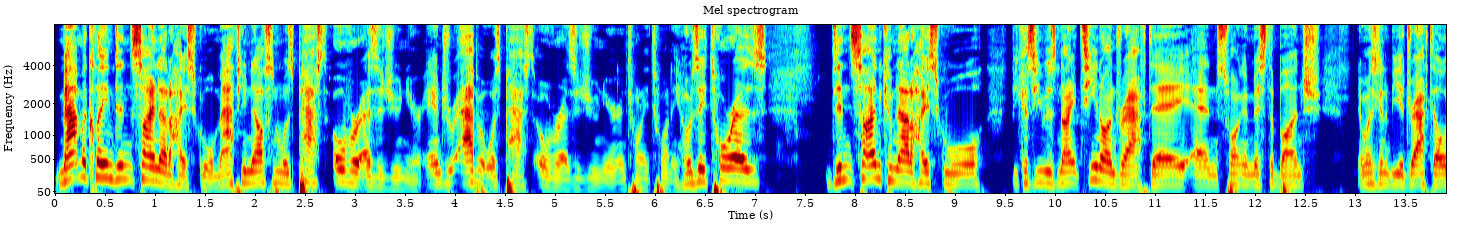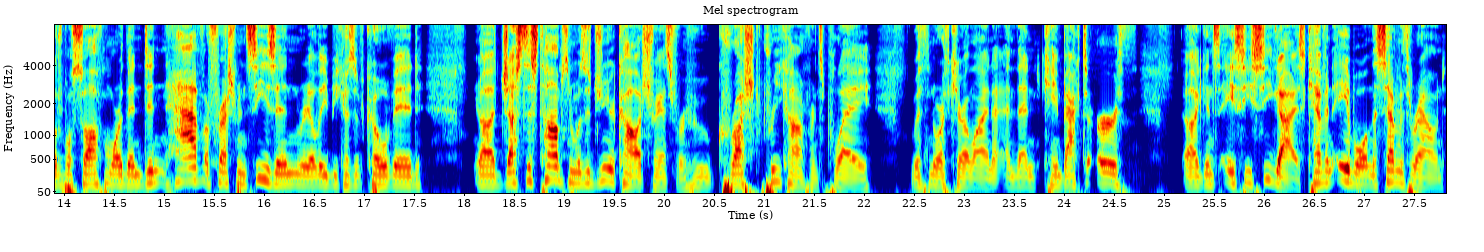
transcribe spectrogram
Matt McLain didn't sign out of high school. Matthew Nelson was passed over as a junior. Andrew Abbott was passed over as a junior in 2020. Jose Torres didn't sign coming out of high school because he was 19 on draft day and swung and missed a bunch and was going to be a draft eligible sophomore. Then didn't have a freshman season really because of COVID. Uh, Justice Thompson was a junior college transfer who crushed pre conference play with North Carolina and then came back to earth uh, against ACC guys. Kevin Abel in the seventh round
